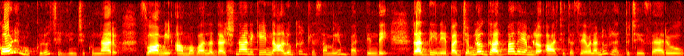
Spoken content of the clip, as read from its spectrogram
కోడె మొక్కులు చెల్లించుకున్నారు. స్వామి అమ్మవార్ల దర్శనానికి నాలుగు గంటల సమయం పట్టింది. రద్దీ నేపథ్యంలో గర్భాలయంలో ఆర్జిత సేవలను రద్దు చేశారు.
